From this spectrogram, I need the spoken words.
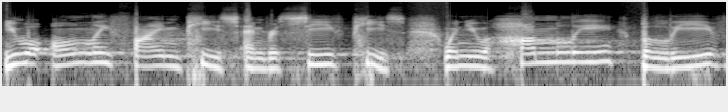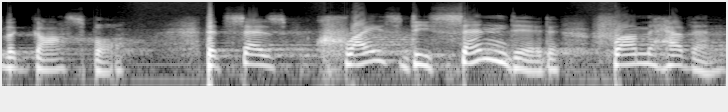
You will only find peace and receive peace when you humbly believe the gospel that says Christ descended from heaven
